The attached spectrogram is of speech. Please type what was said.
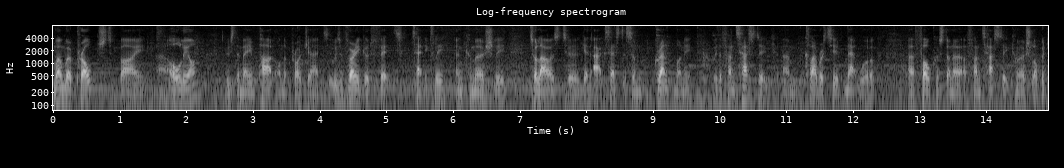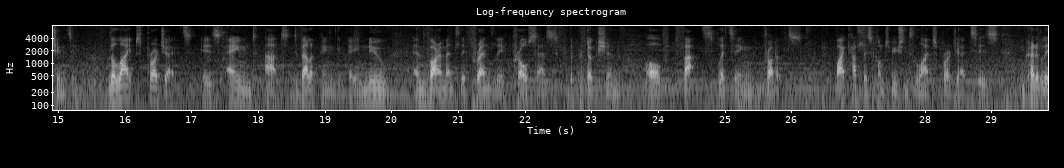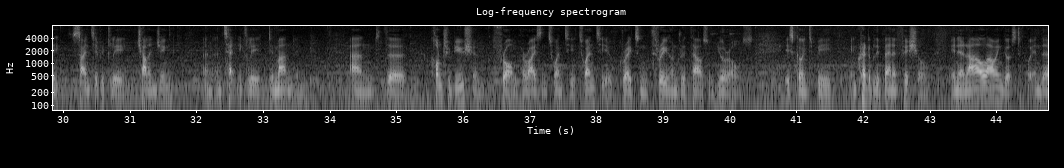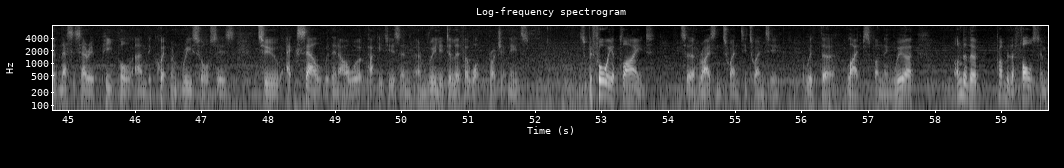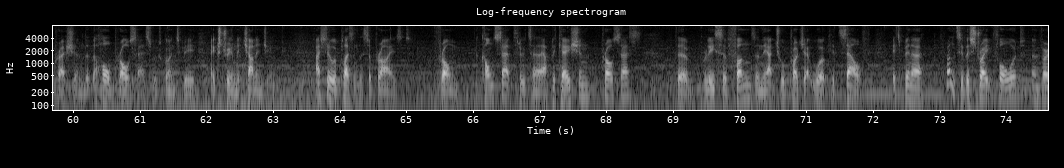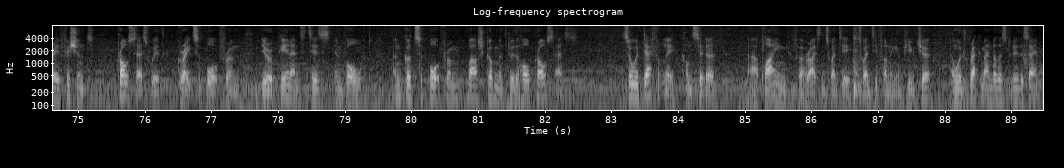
When we're approached by uh, Oleon, who's the main partner on the project, it was a very good fit technically and commercially to allow us to get access to some grant money with a fantastic um, collaborative network uh, focused on a, a fantastic commercial opportunity. The LIPES project is aimed at developing a new environmentally friendly process for the production of fat splitting products. Biocatalyst contribution to the LIPES project is incredibly scientifically challenging and, and technically demanding and the contribution from Horizon 2020 of greater than 300,000 euros is going to be incredibly beneficial in allowing us to put in the necessary people and equipment resources to excel within our work packages and, and really deliver what the project needs. So before we applied to Horizon 2020 with the LIPES funding, we were under the probably the false impression that the whole process was going to be extremely challenging. Actually, we were pleasantly surprised from the concept through to the application process, the release of funds and the actual project work itself. It's been a relatively straightforward and very efficient process with great support from the European entities involved and good support from Welsh Government through the whole process. So we'd definitely consider applying for Horizon 2020 funding in future and would recommend others to do the same.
